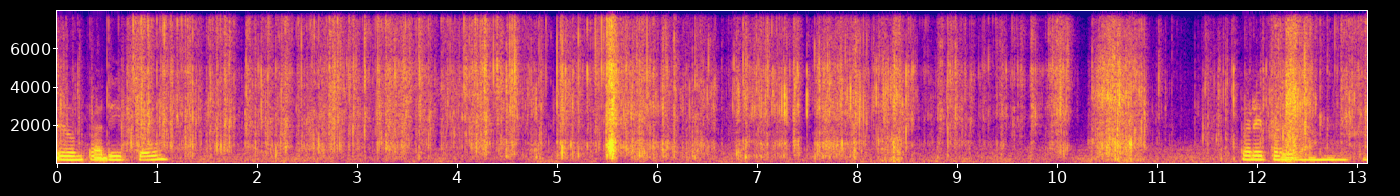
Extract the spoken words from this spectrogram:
Meron pa dito. Pare-pare lang. ito.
